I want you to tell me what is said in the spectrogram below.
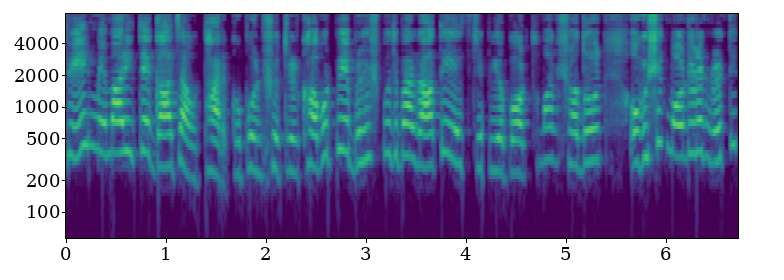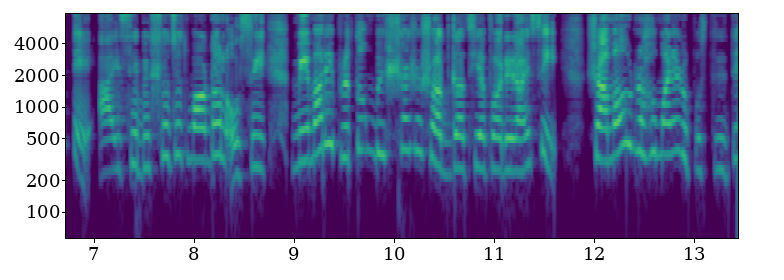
ফের মেমারিতে গাঁজা উদ্ধার। গোপন সূত্রের খবর পেয়ে বৃহস্পতিবার রাতে এসডিপিও বর্ধমান সদর অভিষেক মণ্ডলের নেতৃত্বে আইসি বিশ্বজিৎ মণ্ডল, ওসি মেমারি প্রথম বিশ্বাস ও সাতগাছিয়া ফরের আইসি শামাউর রহমানের উপস্থিতিতে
